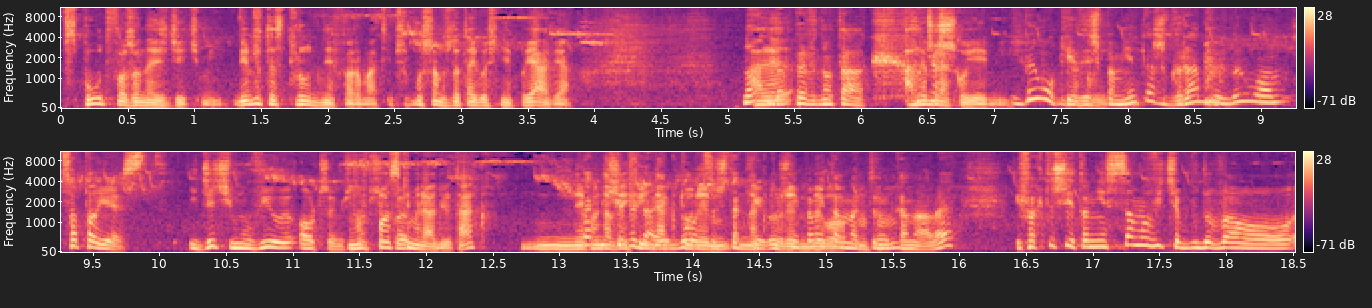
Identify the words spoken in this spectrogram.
współtworzone z dziećmi. Wiem, że to jest trudny format i przypuszczam, że do tego się nie pojawia. No, ale- na pewno tak. ale Chociaż brakuje mi. Było kiedyś, Brakuje. pamiętasz, w radiu było, co to jest? I dzieci mówiły o czymś. No w przykład- polskim radiu, tak? Nie tak pamiętam tej chwili, na wydaje, było którym, coś takiego, na już nie którym pamiętam było. na którym Mhm. kanale. I faktycznie to niesamowicie budowało,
